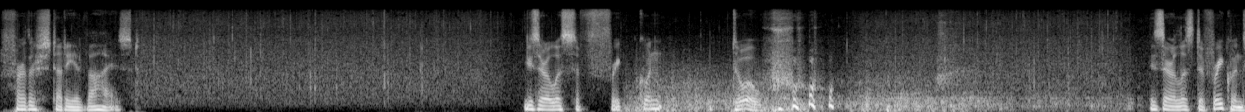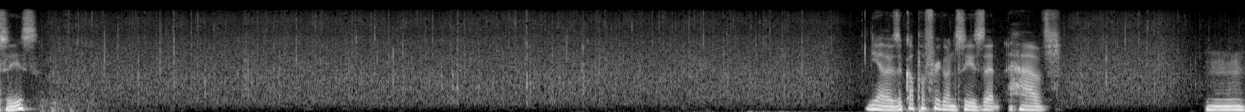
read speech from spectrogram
further study advised. These are lists of frequent. Whoa. These are a list of frequencies. Yeah, there's a couple frequencies that have hmm,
